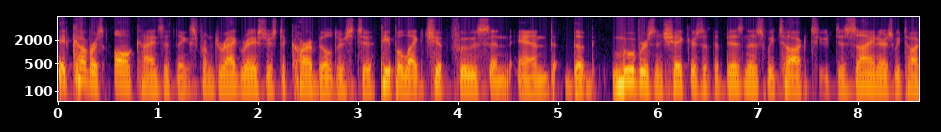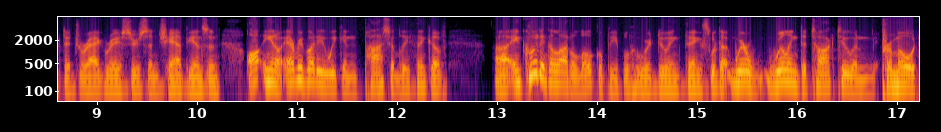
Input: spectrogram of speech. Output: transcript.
it covers all kinds of things, from drag racers to car builders to people like Chip Foose and and the movers and shakers of the business. We talk to designers, we talk to drag racers and champions, and all you know everybody we can possibly think of. Uh, including a lot of local people who are doing things that we're willing to talk to and promote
